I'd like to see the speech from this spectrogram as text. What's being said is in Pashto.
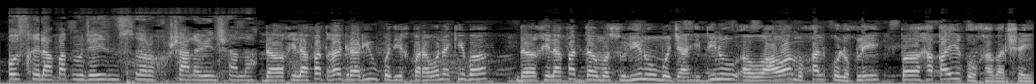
اوس خلافت مجاهدین سره خوشاله وي انشاءالله د خلافت غږ راډیو په دې خپرونه کې به د خلافت د مسؤلینو مجاهدینو او عوامو خلکو له خولې په حقایقو خبر شئ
